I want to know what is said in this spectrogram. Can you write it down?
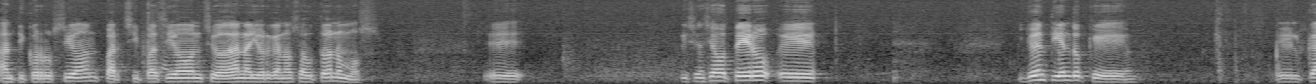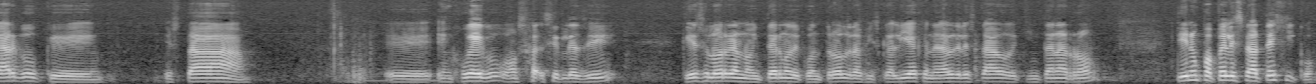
Anticorrupción, Participación Ciudadana y Órganos Autónomos. Eh, licenciado Otero, eh, yo entiendo que el cargo que está eh, en juego, vamos a decirle así, que es el órgano interno de control de la Fiscalía General del Estado de Quintana Roo, tiene un papel estratégico,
